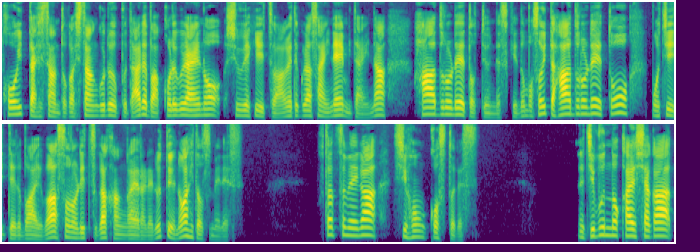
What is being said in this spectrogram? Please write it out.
こういった資産とか資産グループであればこれぐらいの収益率を上げてくださいねみたいなハードルレートっていうんですけどもそういったハードルレートを用いている場合はその率が考えられるというのが一つ目です。二つ目が資本コストです。自分の会社が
